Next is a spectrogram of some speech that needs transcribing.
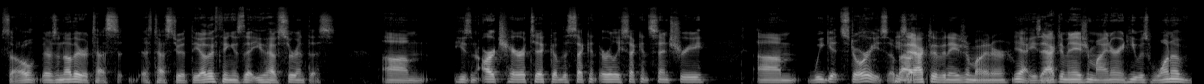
so there's another attest, attest to it. The other thing is that you have Cerinthus. Um, he's an arch heretic of the second, early second century. Um, we get stories about. he's active in Asia Minor. yeah, he's active in Asia Minor, and he was one of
